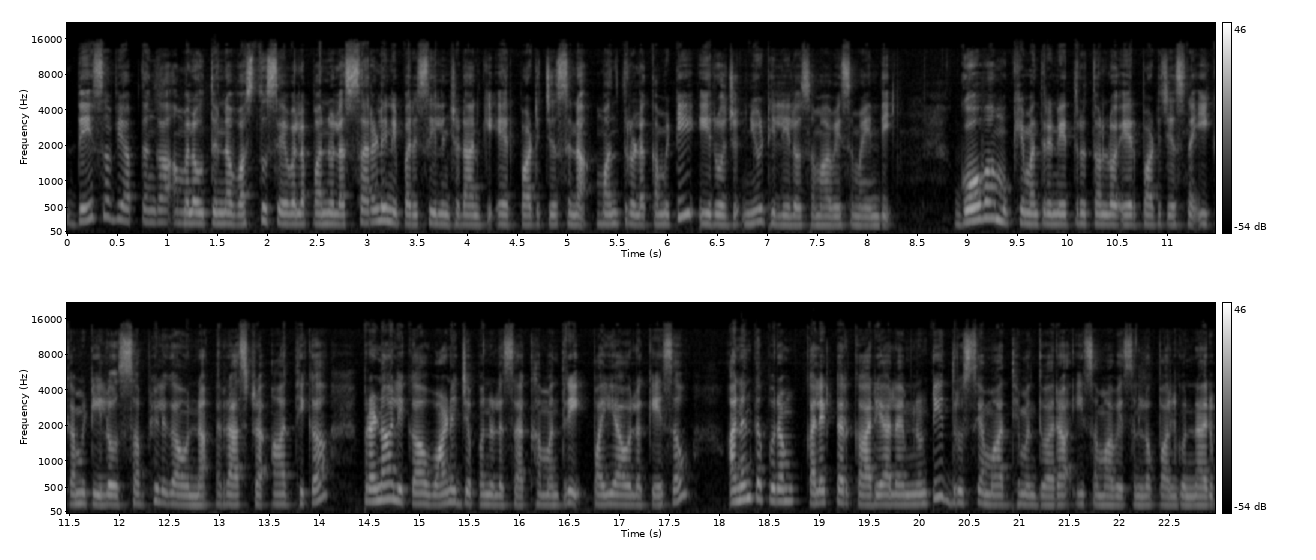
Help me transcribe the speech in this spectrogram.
దేశవ్యాప్తంగా అమలవుతున్న వస్తు సేవల పన్నుల సరళిని పరిశీలించడానికి ఏర్పాటు చేసిన మంత్రుల కమిటీ ఈరోజు న్యూఢిల్లీలో సమావేశమైంది. గోవా ముఖ్యమంత్రి నేతృత్వంలో ఏర్పాటు చేసిన ఈ కమిటీలో సభ్యులుగా ఉన్న రాష్ట్ర ఆర్థిక ప్రణాళిక వాణిజ్య పన్నుల శాఖ మంత్రి పయ్యావుల కేశవ్ అనంతపురం కలెక్టర్ కార్యాలయం నుండి దృశ్య మాధ్యమం ద్వారా ఈ సమావేశంలో పాల్గొన్నారు.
